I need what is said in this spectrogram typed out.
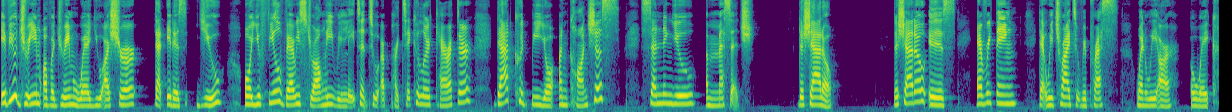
If you dream of a dream where you are sure that it is you, or you feel very strongly related to a particular character, that could be your unconscious sending you a message. The shadow. The shadow is everything that we try to repress when we are awake.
